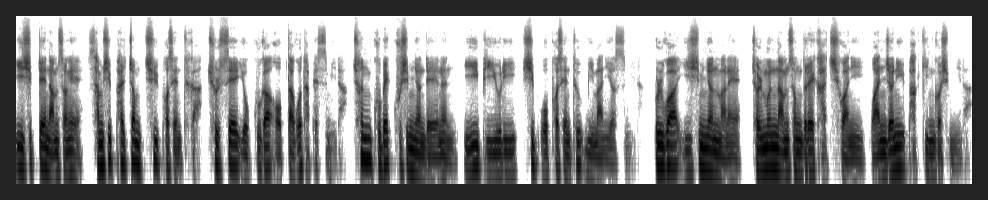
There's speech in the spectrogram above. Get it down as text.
20대 남성의 38.7%가 출세 욕구가 없다고 답했습니다. 1990년대에는 이 비율이 15% 미만이었습니다. 불과 20년 만에 젊은 남성들의 가치관이 완전히 바뀐 것입니다.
